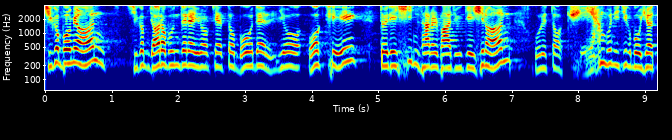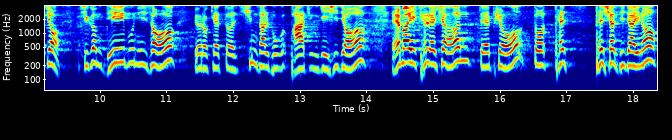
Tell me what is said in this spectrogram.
지금 보면 지금 여러분들의 이렇게 또 모델 요 워킹 또 이렇게 심사를 봐주고 계시는 우리 또 귀한 분이 지금 오셨죠. 지금 네 분이서 이렇게 또 심사를 보고 봐주고 계시죠. MI 컬렉션 대표 또 패스- 패션 디자이너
